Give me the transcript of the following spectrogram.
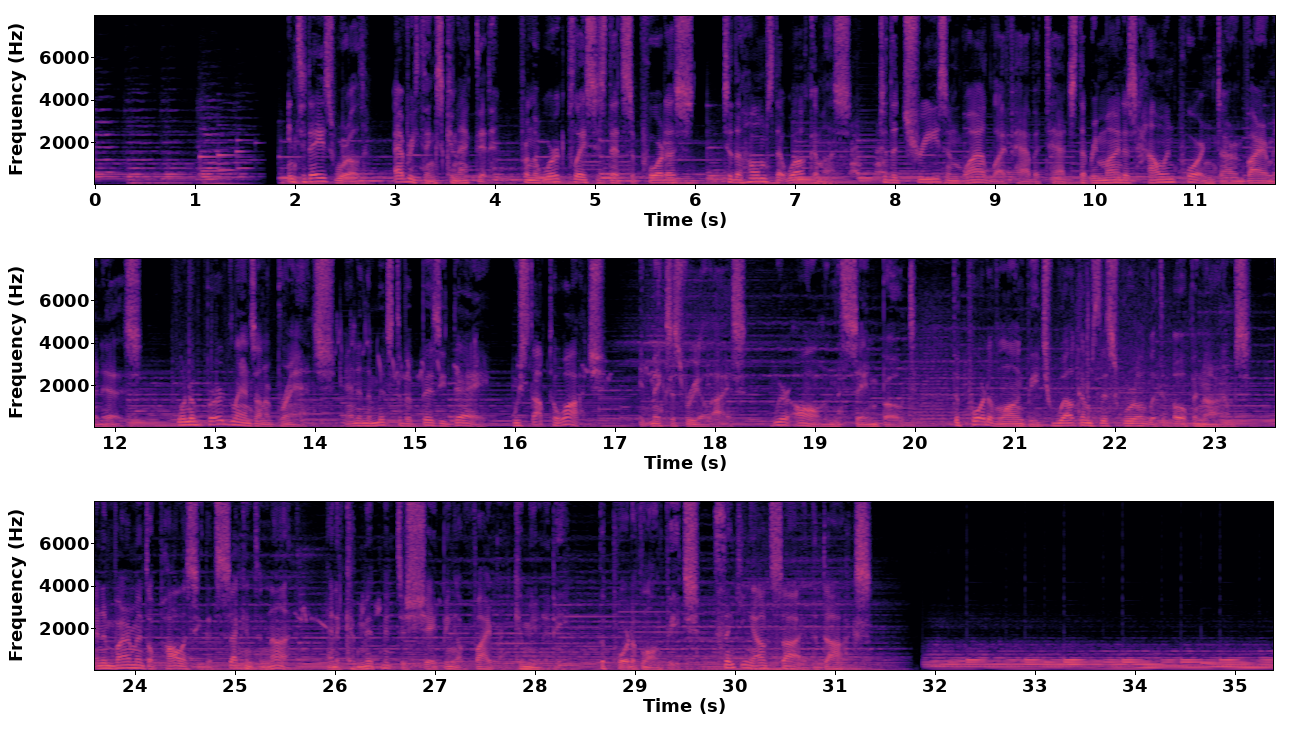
In today's world, everything's connected. From the workplaces that support us, to the homes that welcome us, to the trees and wildlife habitats that remind us how important our environment is. When a bird lands on a branch, and in the midst of a busy day, we stop to watch, it makes us realize we're all in the same boat. The Port of Long Beach welcomes this world with open arms, an environmental policy that's second to none, and a commitment to shaping a vibrant community. The Port of Long Beach, thinking outside the docks.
